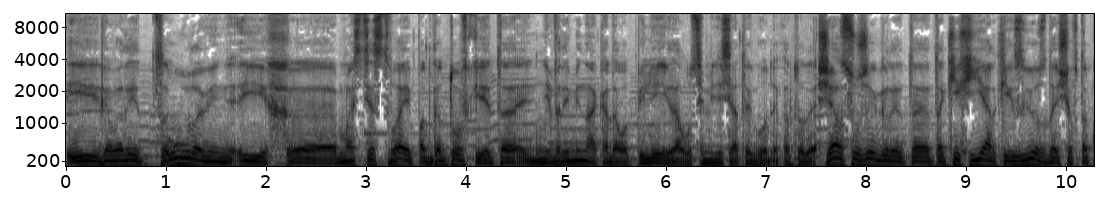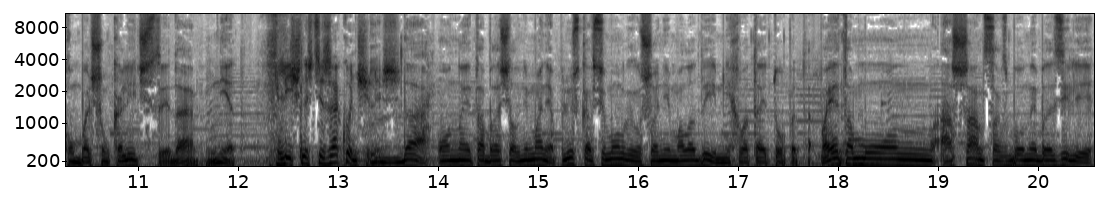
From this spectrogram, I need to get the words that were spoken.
и говорит, уровень их э, мастерства и подготовки, это не времена, когда вот Пеле играл, вот 70-е годы, которые... Сейчас уже, говорит, э, таких ярких звезд, да еще в таком большом количестве, да, нет. Личности закончились. Да, он на это обращал внимание. Плюс ко всему он говорил, что они молодые, им не хватает опыта. Поэтому он о шансах сборной Бразилии,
